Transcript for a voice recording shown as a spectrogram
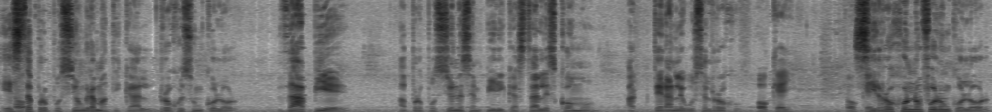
Esta ¿no? proposición gramatical, rojo es un color, da pie a proposiciones empíricas tales como a Terán le gusta el rojo. Ok. okay. Si rojo no fuera un color,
